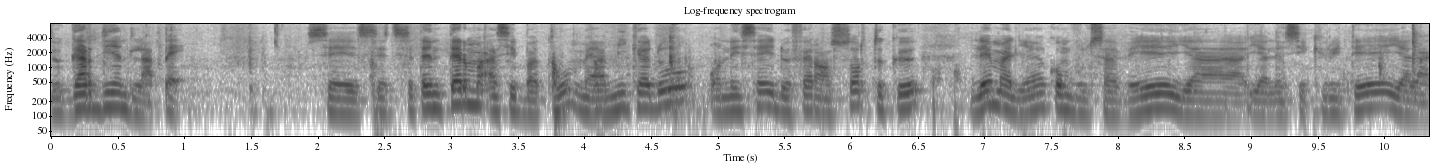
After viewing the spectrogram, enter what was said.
de gardien de la paix. C'est- un terme assez bateau, mais à Mikado, on essaye de faire en sorte que les Maliens, comme vous le savez, il y a, y a l'insécurité, il y a la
